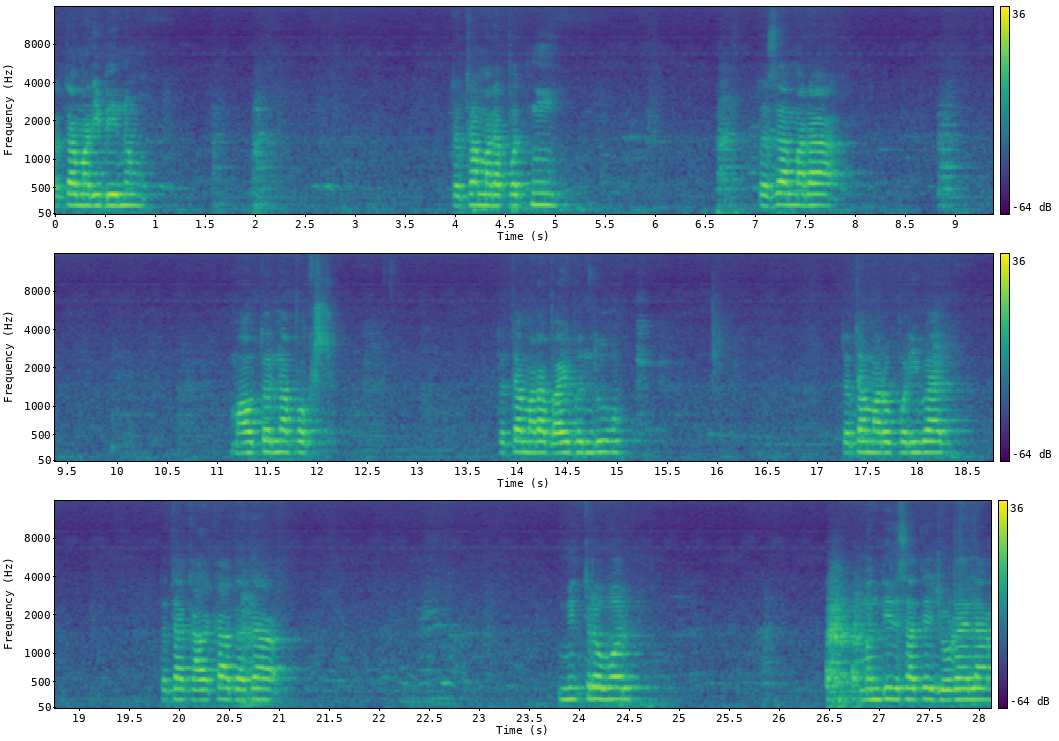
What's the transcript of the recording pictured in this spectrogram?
તથા મારી બહેનો તથા મારા પત્ની તથા મારા માવતરના પક્ષ તથા મારા ભાઈ બંધુઓ તથા મારો પરિવાર તથા કાકા, દાદા મિત્ર વર્ગ મંદિર સાથે જોડાયેલા,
